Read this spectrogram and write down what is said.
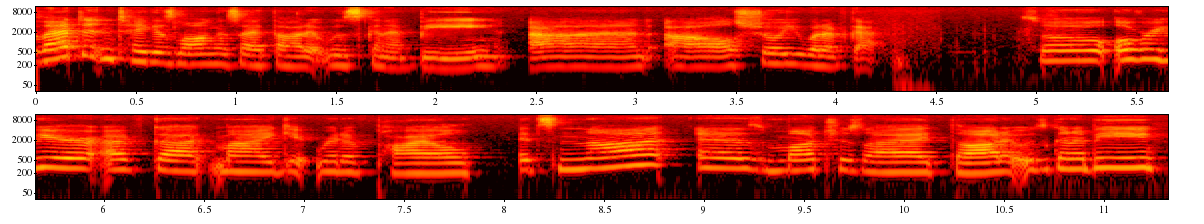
So that didn't take as long as I thought it was gonna be, and I'll show you what I've got. So over here, I've got my get rid of pile. It's not as much as I thought it was gonna be,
